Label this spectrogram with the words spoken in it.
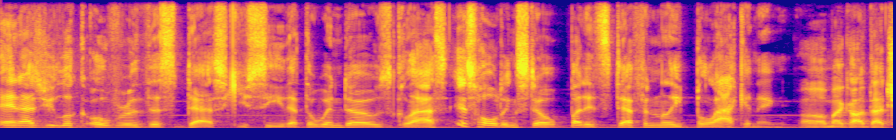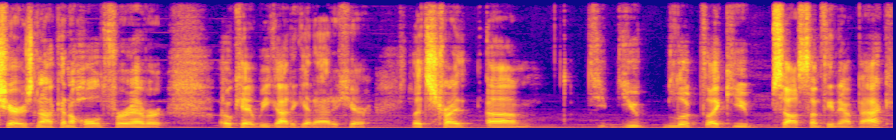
And as you look over this desk, you see that the window's glass is holding still, but it's definitely blackening. Oh my god, that chair is not going to hold forever. Okay, we got to get out of here. Let's try. Um, you, you looked like you saw something out back.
